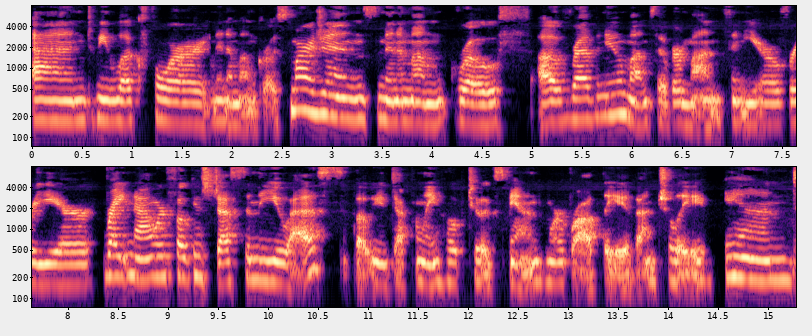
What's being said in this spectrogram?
and we look for minimum gross margins, minimum growth of revenue month over month and year over year. Right now, we're focused just in the US, but we definitely hope to expand more broadly eventually. And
